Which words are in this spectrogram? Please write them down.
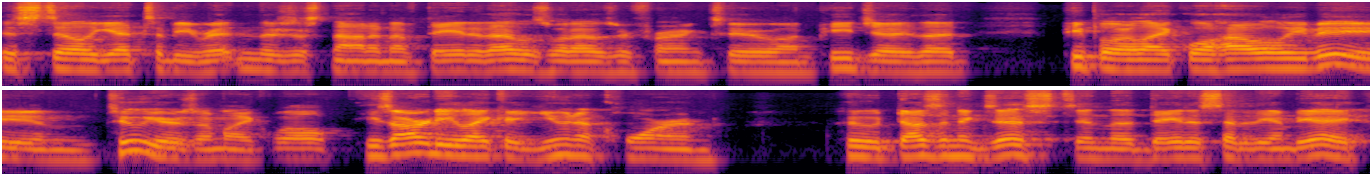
is still yet to be written. There's just not enough data. That was what I was referring to on PJ. That people are like, well, how will he be in two years? I'm like, well, he's already like a unicorn who doesn't exist in the data set of the NBA.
